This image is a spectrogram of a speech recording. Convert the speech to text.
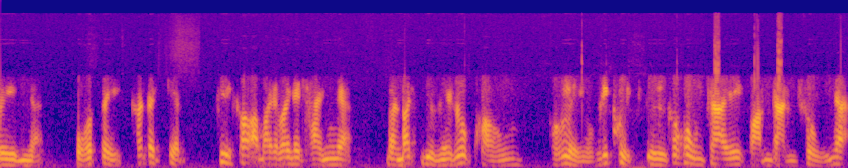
รีนเนี่ย ปกติเขาจะเก็บที่เขาเอามาไว้ในแทงก์เนี่ย มันมักอยู่ในรูปของของเหลว liquid คือเขาคงใช้ความดันสูงเนี่ย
